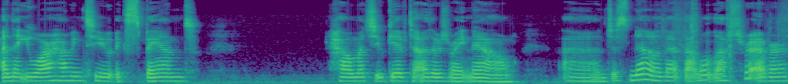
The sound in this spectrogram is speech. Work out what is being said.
and that you are having to expand how much you give to others right now. And just know that that won't last forever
